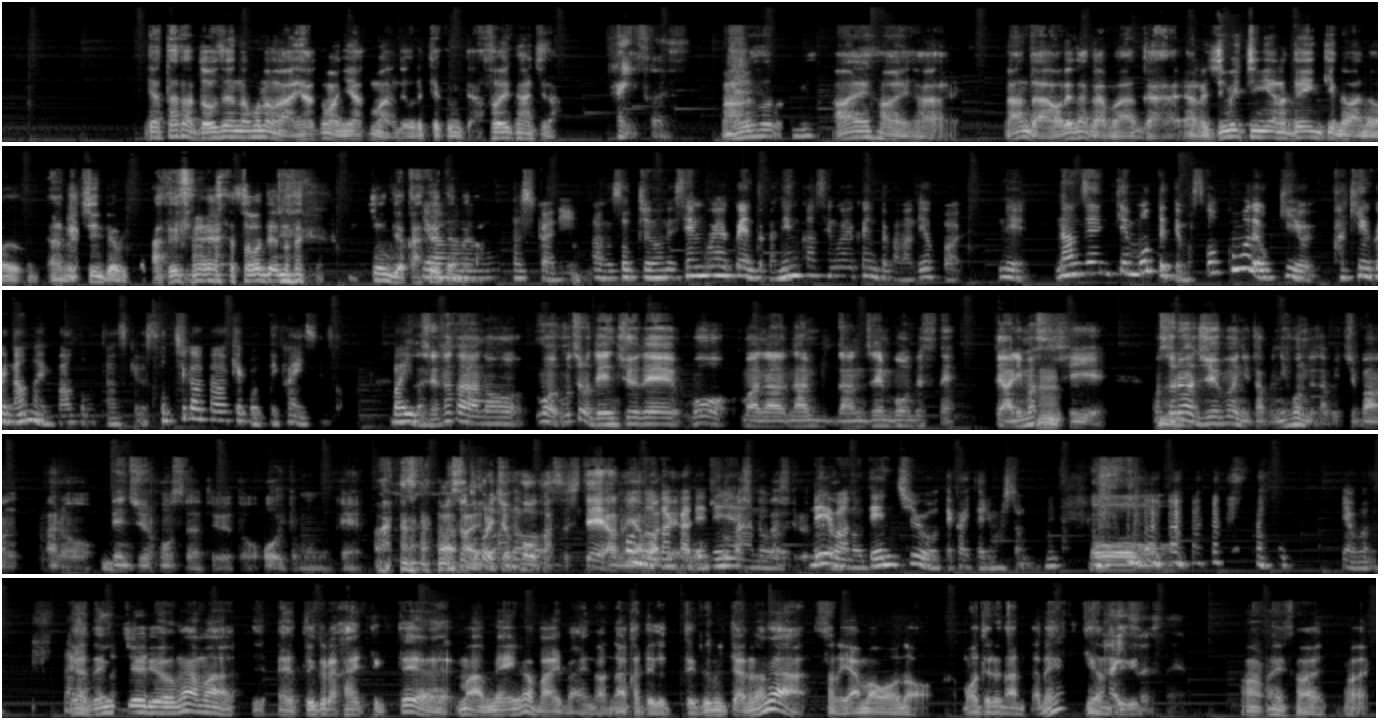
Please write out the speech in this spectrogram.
や、ただ同然のものが100万、200万で売れていくみたいな、そういう感じだ。はい、そうです。なるほどね。はいはいはい。なんだ、俺なんか、まあ、なんかあの、地道にあの、電気のあの、あの、賃料稼いで、送電のね賃料稼いでんだから。ー確かにあのそっちのね1500円とか年間1500円とかなんでやっぱね何千件持っててもそこまで大きい課金額にならないのかなと思ったんですけどそっち側が結構でかいんですよ。ただ、あの、もうもちろん電柱でも、まあ、な何何千本ですね。ってありますし、まあそれは十分に多分日本で多分一番、あの、電柱の本数だというと多いと思うので、まあそういうところに一応フォーカスして、あの、山で中でね、あの令和の電柱王って書いてありましたもんね。おー やばい。いや、電柱量が、まあ、えっと、いくら入ってきて、まあ、メインは売買の中で売っていくみたいなのが、その山王のモデルなんだね、基本はい、的に。そうですね。はい、はい、はい。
